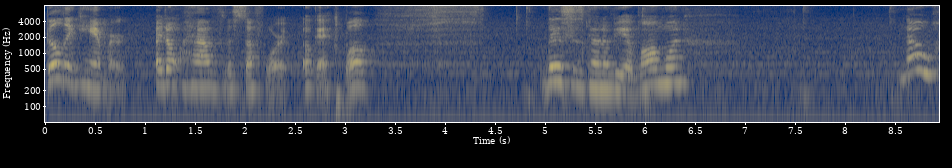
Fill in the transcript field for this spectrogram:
building hammer. I don't have the stuff for it. Okay, well, this is gonna be a long one. No!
